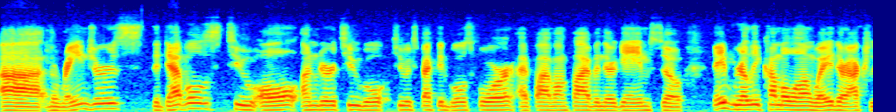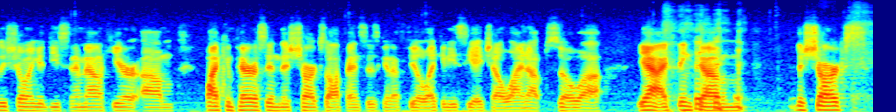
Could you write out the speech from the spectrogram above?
uh, the Rangers, the Devils to all under two goal, two expected goals for at five on five in their games. So they've really come a long way. They're actually showing a decent amount here. Um, by comparison, this Sharks offense is going to feel like an ECHL lineup. So uh, yeah, I think um, the Sharks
